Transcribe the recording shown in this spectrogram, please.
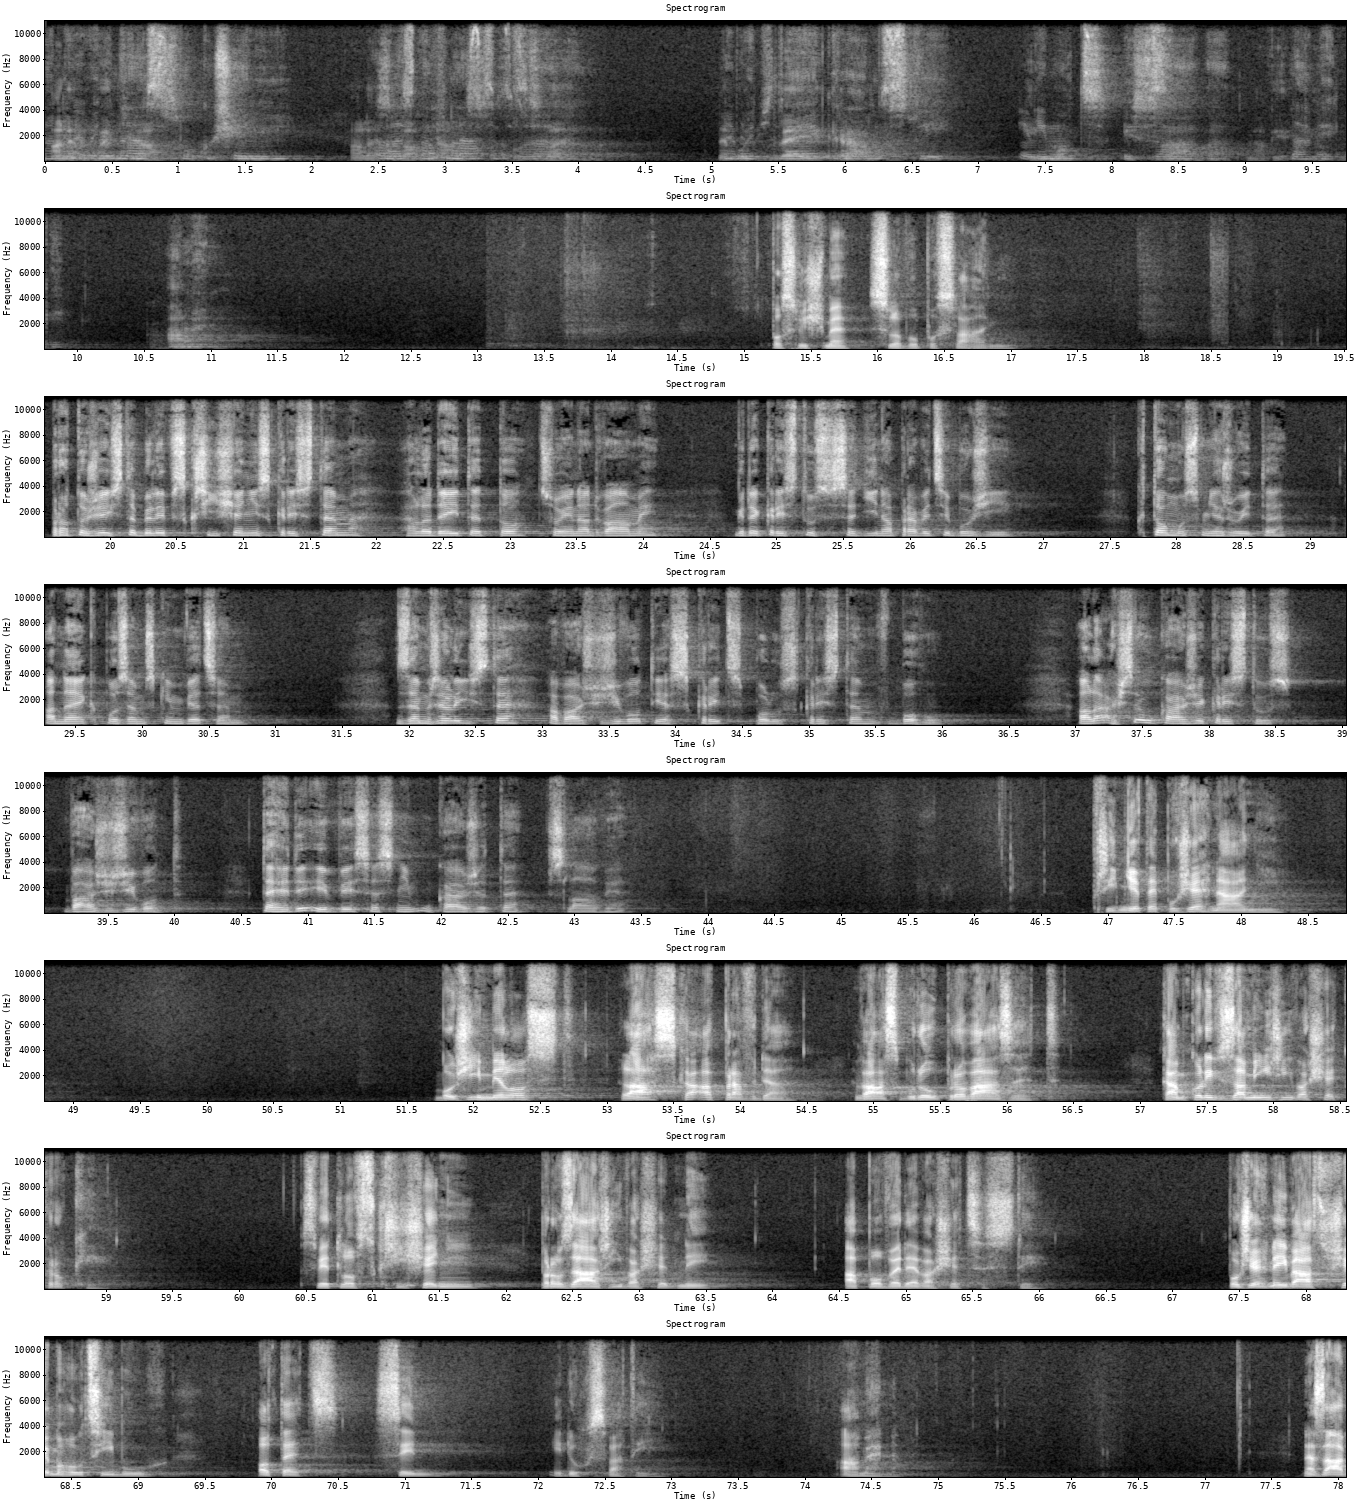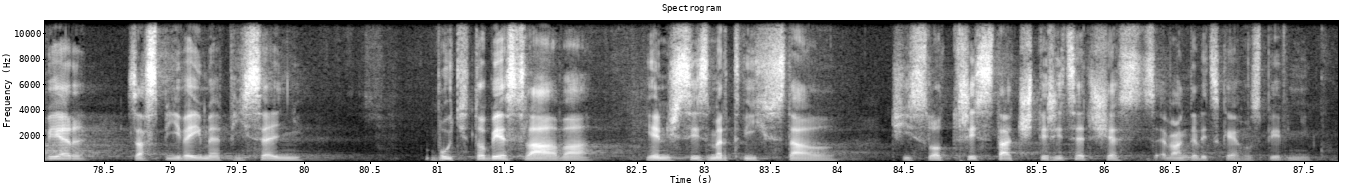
A neuved nás v pokušení, ale zbav nás od zlého. Neboť Tvé je království, i moc, i sláva na věky. Amen. Poslyšme slovo poslání. Protože jste byli vzkříšeni s Kristem, hledejte to, co je nad vámi, kde Kristus sedí na pravici Boží. K tomu směřujte a ne k pozemským věcem. Zemřeli jste a váš život je skryt spolu s Kristem v Bohu. Ale až se ukáže Kristus, váš život, tehdy i vy se s ním ukážete v slávě. Přijměte požehnání. Boží milost, láska a pravda vás budou provázet, kamkoliv zamíří vaše kroky. Světlo vzkříšení prozáří vaše dny a povede vaše cesty. Požehnej vás všemohoucí Bůh, Otec, Syn i Duch Svatý. Amen. Na závěr zaspívejme píseň Buď tobě sláva, jenž si z mrtvých vstal, číslo 346 z evangelického zpěvníku.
